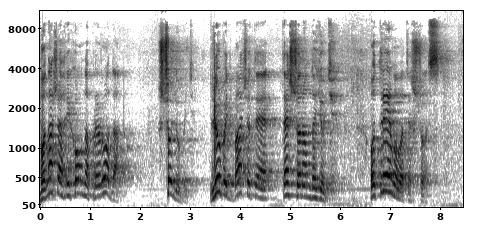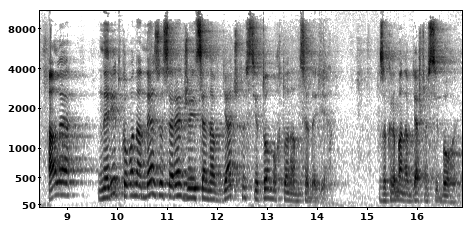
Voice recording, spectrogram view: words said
Бо наша гріховна природа що любить? Любить бачити те, що нам дають. отримувати щось. Але нерідко вона не зосереджується на вдячності тому, хто нам це дає. Зокрема, на вдячності Богові.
